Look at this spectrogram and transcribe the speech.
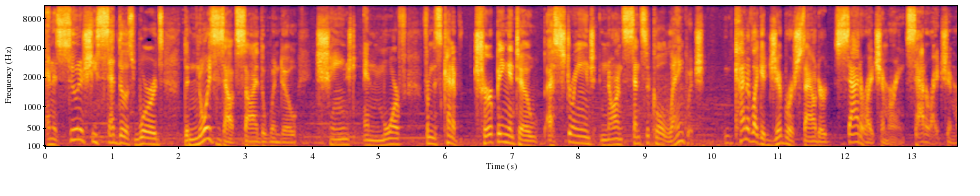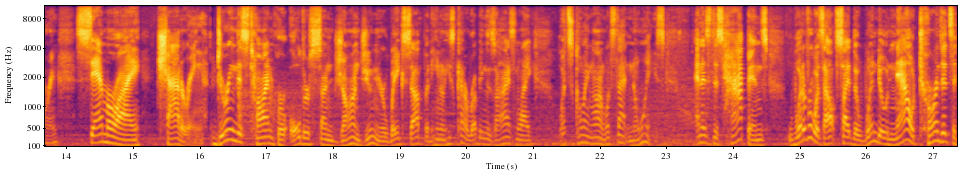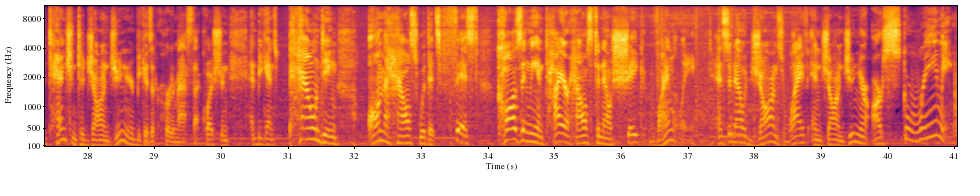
And as soon as she said those words, the noises outside the window changed and morphed from this kind of chirping into a strange, nonsensical language. Kind of like a gibberish sound or samurai chimmering, samurai chimmering, samurai chattering. During this time, her older son John Jr. wakes up and you know he's kind of rubbing his eyes and like, what's going on? What's that noise? And as this happens, whatever was outside the window now turns its attention to John Jr. because it heard him ask that question and begins pounding on the house with its fist, causing the entire house to now shake violently. And so now John's wife and John Jr. are screaming.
